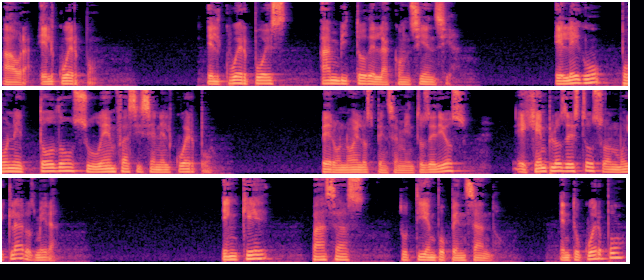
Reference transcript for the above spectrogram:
Ahora, el cuerpo. El cuerpo es ámbito de la conciencia. El ego pone todo su énfasis en el cuerpo, pero no en los pensamientos de Dios. Ejemplos de esto son muy claros, mira. ¿En qué pasas tu tiempo pensando? ¿En tu cuerpo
